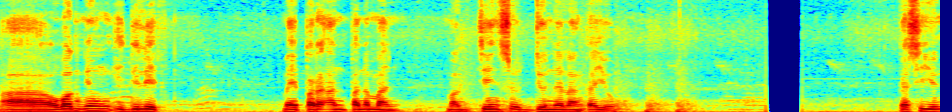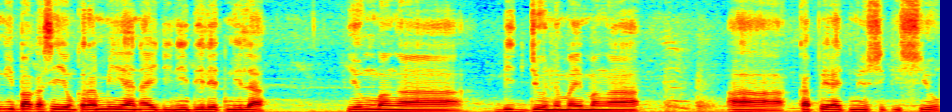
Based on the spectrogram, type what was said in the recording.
ah, wag nyong i-delete. May paraan pa naman. Mag-change audio na lang kayo. Kasi yung iba kasi yung karamihan ay dinidelete nila yung mga video na may mga ah, copyright music issue.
